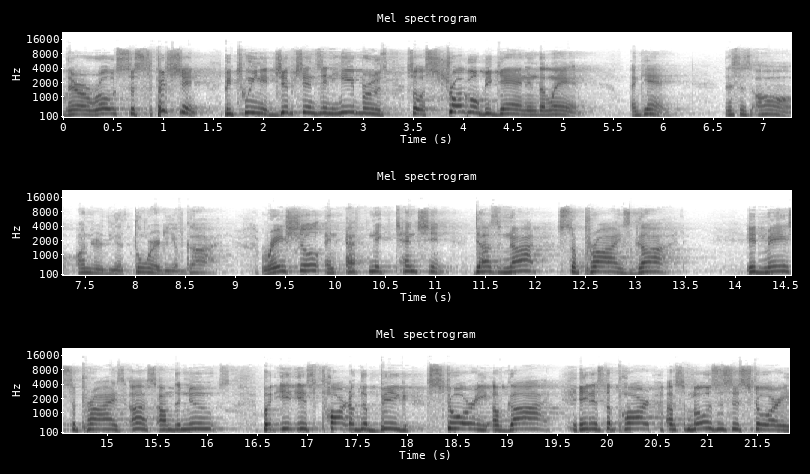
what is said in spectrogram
there arose suspicion between Egyptians and Hebrews, so a struggle began in the land. Again, this is all under the authority of God. Racial and ethnic tension does not surprise God. It may surprise us on the news, but it is part of the big story of God. It is the part of Moses' story,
